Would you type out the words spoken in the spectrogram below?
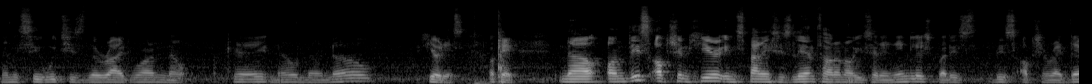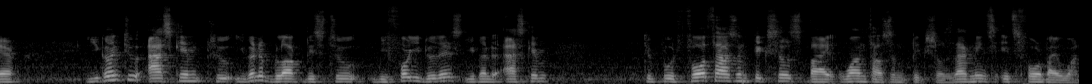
let me see which is the right one. No, okay, no, no, no. Here it is. Okay, now on this option here in Spanish is length. I don't know you said in English, but it's this option right there. You're going to ask him to, you're going to block these two. Before you do this, you're going to ask him to put 4000 pixels by 1000 pixels. That means it's 4 by 1.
